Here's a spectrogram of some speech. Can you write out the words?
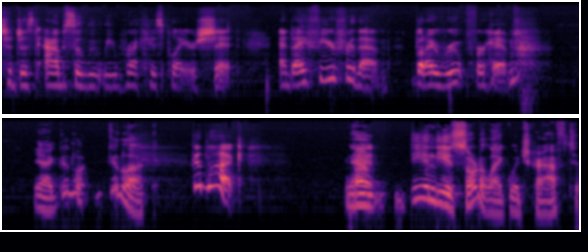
to just absolutely wreck his player's shit. And I fear for them, but I root for him. Yeah, good luck. Good luck. Good luck. Now, D and D is sort of like witchcraft,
